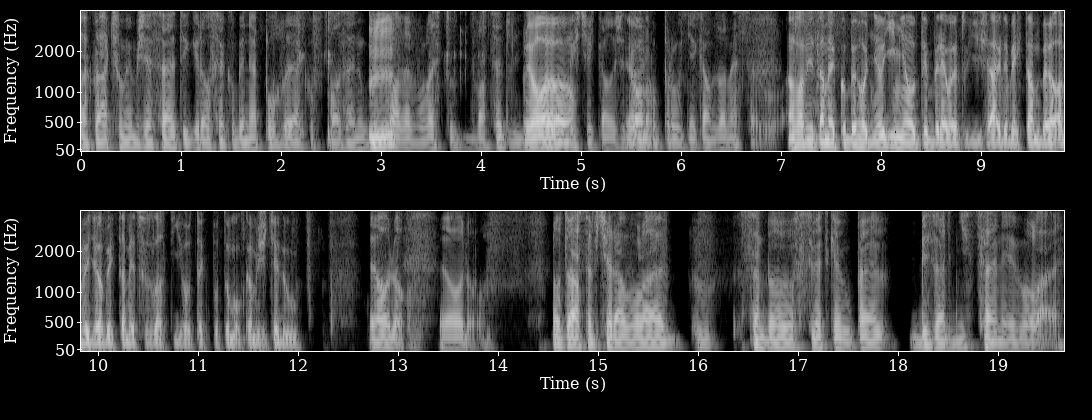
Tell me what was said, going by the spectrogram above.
Jako já čumím, že se ty girls jakoby nepohly jako v bazénu, Mm. kde plave vole 120 lidí. Jo, jo, jo. Bych čekal, že to Jo, no. jako prout někam zanese. Vole. A hlavně tam jakoby hodně lidí mělo ty breve, tudíž já kdybych tam byl a viděl bych tam něco zlatého, tak potom okamžitě jdu. Jo, no, jo, no. No to já jsem včera, vole, jsem byl svědkem úplně bizarní scény, vole.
